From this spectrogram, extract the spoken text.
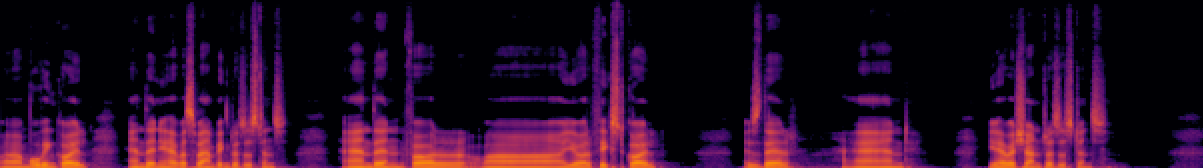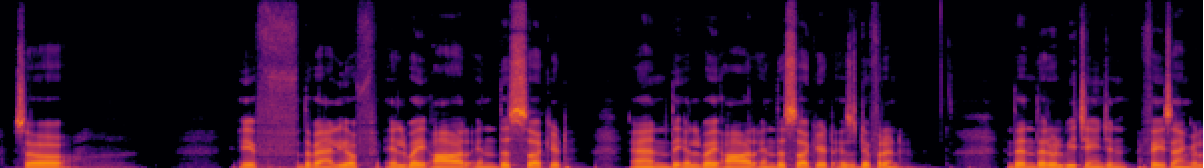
uh, moving coil and then you have a swamping resistance. And then for uh, your fixed coil is there and you have a shunt resistance. So if the value of L by R in this circuit and the L by R in this circuit is different then there will be change in phase angle.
